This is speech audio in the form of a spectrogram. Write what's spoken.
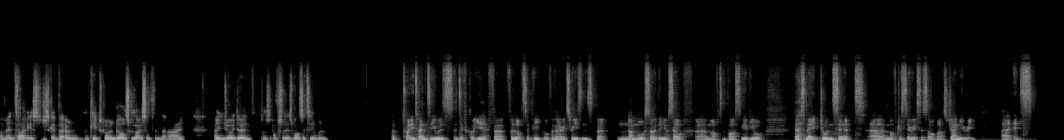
my main target is to just get better and, and keep scoring goals because that is something that I I enjoy doing, obviously as well as a team winning. 2020 was a difficult year for for lots of people for various reasons, but none more so than yourself. Um, after the passing of your best mate Jordan Sinnott um, after a serious assault last January, uh, it's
